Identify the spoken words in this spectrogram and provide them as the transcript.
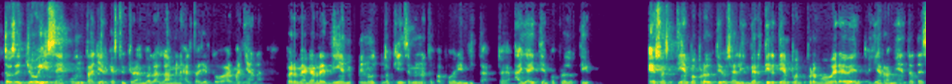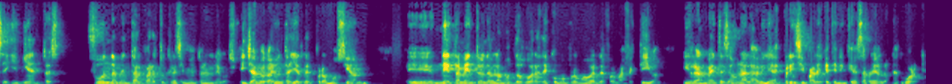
Entonces, yo hice un taller que estoy creando las láminas del taller que voy a dar mañana, pero me agarré 10 minutos, 15 minutos para poder invitar. Entonces, ahí hay tiempo productivo. Eso es tiempo productivo, o sea, el invertir tiempo en promover eventos y herramientas de seguimiento es fundamental para tu crecimiento en el negocio. Y ya luego hay un taller de promoción, eh, netamente, donde hablamos dos horas de cómo promover de forma efectiva. Y realmente esa es una de las habilidades principales que tienen que desarrollar los networks.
